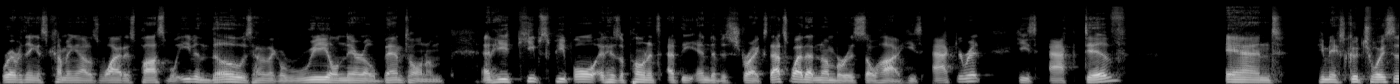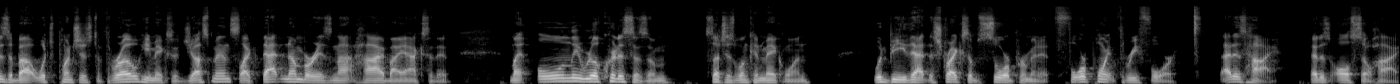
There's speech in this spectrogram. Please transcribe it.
where everything is coming out as wide as possible. Even those have like a real narrow bent on them. And he keeps people and his opponents at the end of his strikes. That's why that number is so high. He's accurate, he's active, and he makes good choices about which punches to throw. He makes adjustments. Like that number is not high by accident. My only real criticism, such as one can make one, would be that the strikes absorbed per minute, 4.34. That is high. That is also high.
